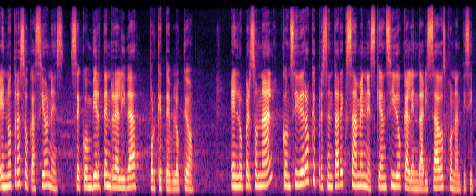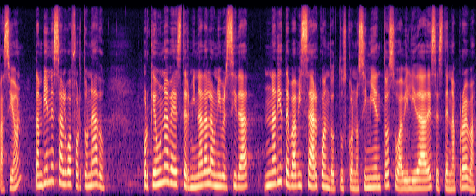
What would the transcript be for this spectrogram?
En otras ocasiones se convierte en realidad porque te bloqueó. En lo personal, considero que presentar exámenes que han sido calendarizados con anticipación también es algo afortunado, porque una vez terminada la universidad, nadie te va a avisar cuando tus conocimientos o habilidades estén a prueba.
